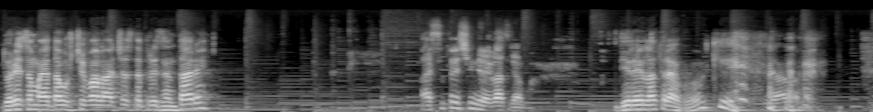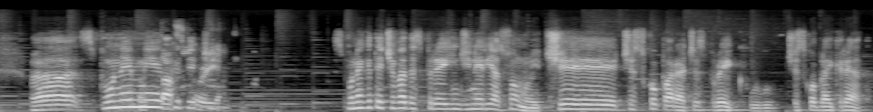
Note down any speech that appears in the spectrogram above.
doresc să mai adaugi ceva la această prezentare? Hai să trecem direct la treabă. Direct la treabă, ok. Da. uh, spune-mi câte, spune câte ceva despre ingineria somnului. Ce, ce scop are acest proiect? Ce scop l-ai creat?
